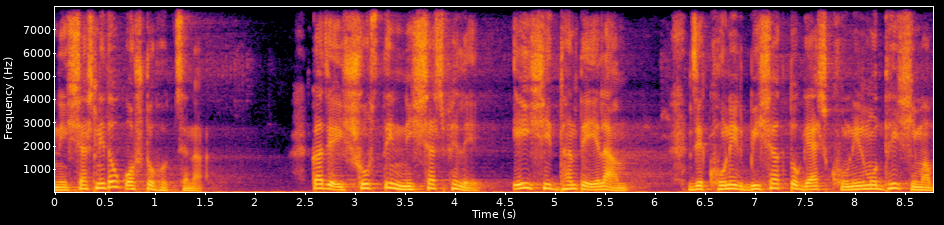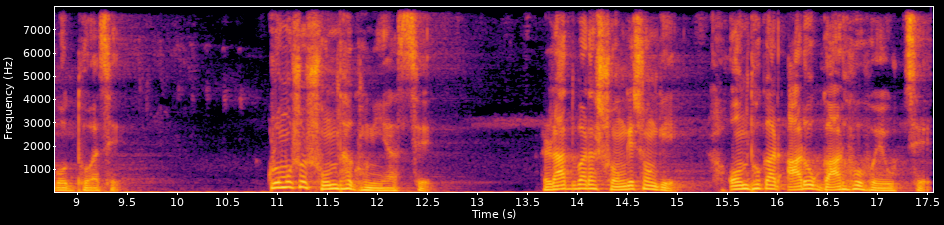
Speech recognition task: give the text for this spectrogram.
নিঃশ্বাস নিতেও কষ্ট হচ্ছে না। কাজেই স্বস্তির নিঃশ্বাস ফেলে এই সিদ্ধান্তে এলাম যে খনির বিষাক্ত গ্যাস খনির মধ্যেই সীমাবদ্ধ আছে। ক্রমশ সন্ধ্যা ঘনিয়ে আসছে। রাত বাড়ার সঙ্গে সঙ্গে অন্ধকার আরও গাঢ় হয়ে উঠছে।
